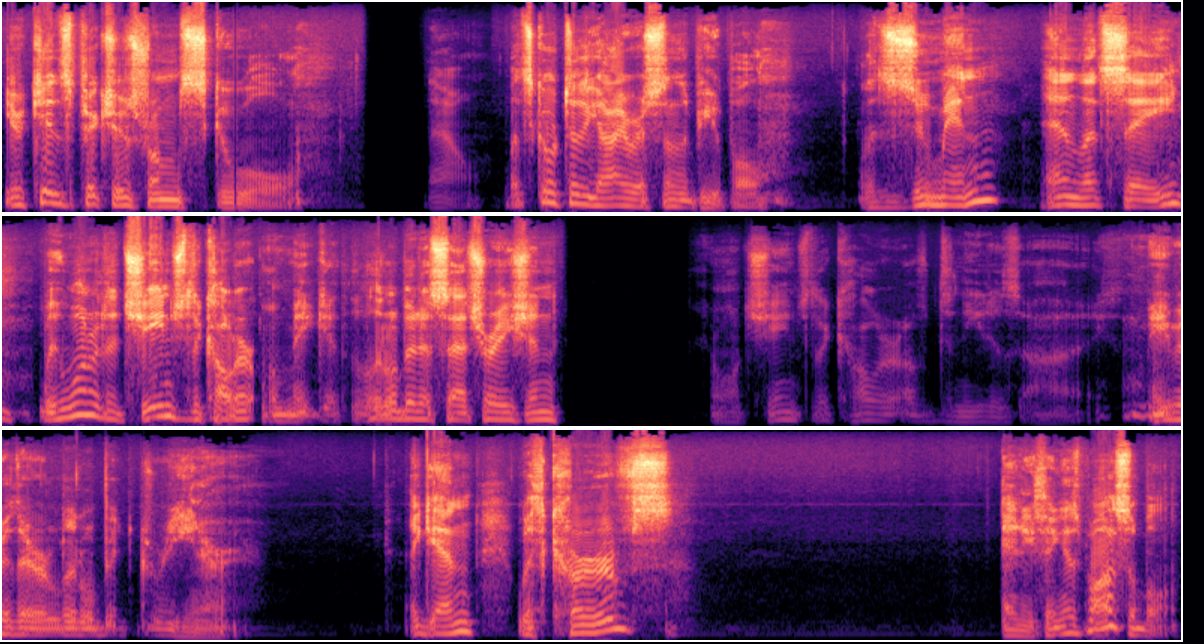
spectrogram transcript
your kids' pictures from school. Now, let's go to the iris and the pupil. Let's zoom in and let's say we wanted to change the color. We'll make it a little bit of saturation and we'll change the color of Danita's eyes. Maybe they're a little bit greener. Again, with curves, anything is possible.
